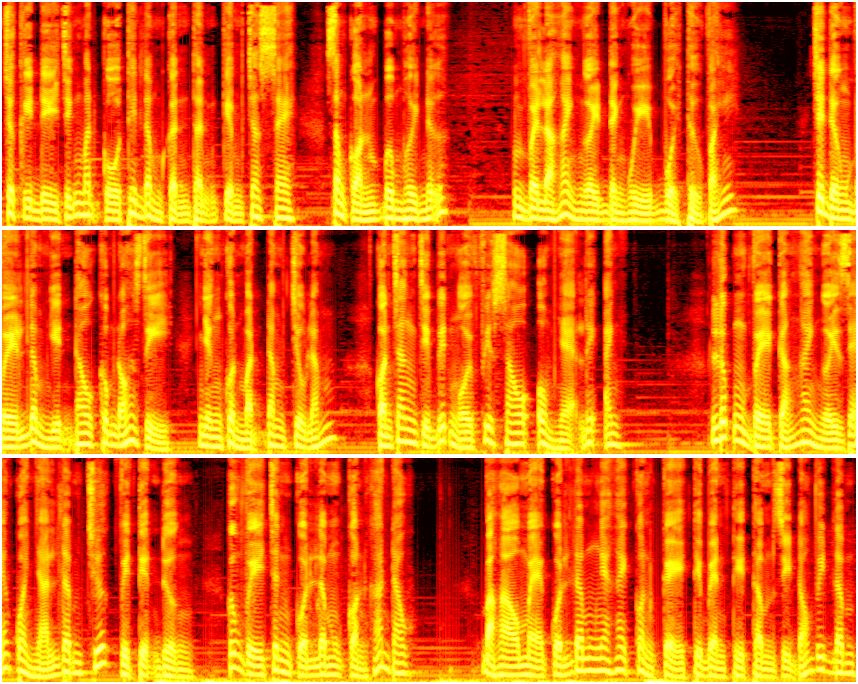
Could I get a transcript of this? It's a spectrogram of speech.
Trước khi đi, chính mắt cô thiên Lâm cẩn thận kiểm tra xe, Xong còn bơm hơi nữa. Vậy là hai người đành hủy buổi thử váy. Trên đường về, Lâm nhịn đau không nói gì, Nhưng con mặt đăm chiêu lắm. Còn Trang chỉ biết ngồi phía sau ôm nhẹ lấy anh. Lúc về, cả hai người rẽ qua nhà Lâm trước vì tiện đường. Cũng vì chân của Lâm còn khá đau. Bà Hào mẹ của Lâm nghe hai con kể Thì bèn thì thầm gì đó với Lâm,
